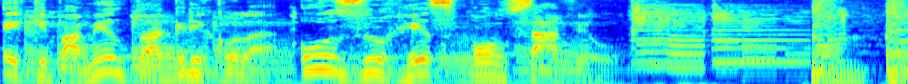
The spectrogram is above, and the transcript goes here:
Equipamento agrícola. Uso responsável.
